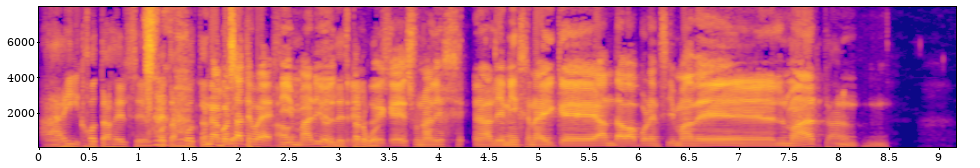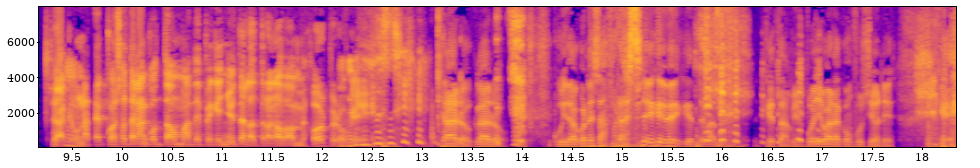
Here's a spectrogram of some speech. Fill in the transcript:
Ay, JL, JJ. Una cosa te voy a decir, Ah, Mario, el de entre Star Wars. que es un alie- alienígena y que andaba por encima del mar. Claro. O sea, que Mm. una te- cosa te la han contado más de pequeño y te la tragabas mejor, pero que... Claro, claro. Cuidado con esa frase que, que te la- que también puede llevar a confusiones. Que-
